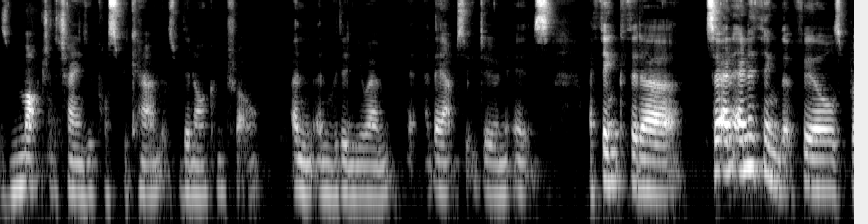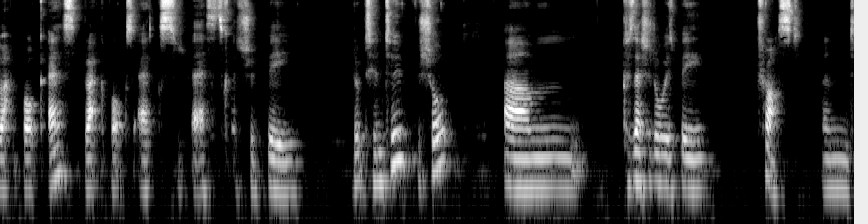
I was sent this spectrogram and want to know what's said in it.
as much of the change we possibly can that's within our control and, and within UM. They absolutely do, and it is. I think that uh, so anything that feels black box S, black box X, S should be looked into for sure, because um, there should always be trust, and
